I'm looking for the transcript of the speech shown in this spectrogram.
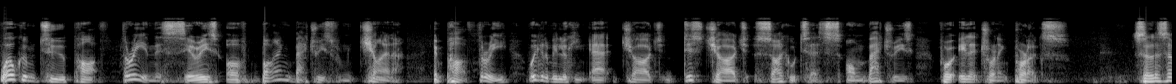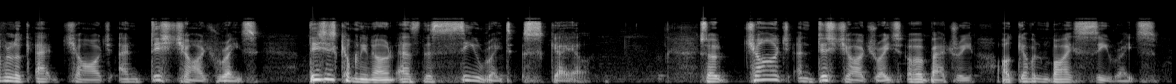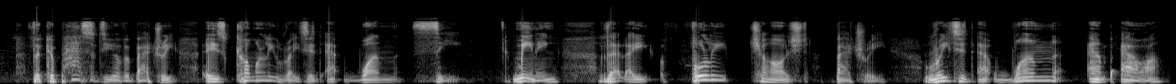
Welcome to part three in this series of buying batteries from China. In part three, we're going to be looking at charge discharge cycle tests on batteries for electronic products. So let's have a look at charge and discharge rates. This is commonly known as the C rate scale. So charge and discharge rates of a battery are governed by C rates. The capacity of a battery is commonly rated at 1C, meaning that a fully charged battery rated at 1 amp hour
